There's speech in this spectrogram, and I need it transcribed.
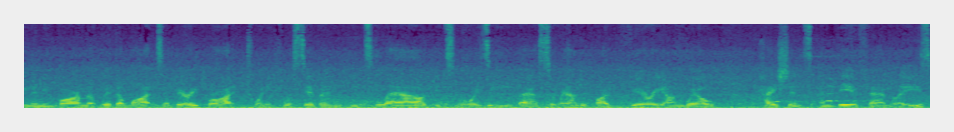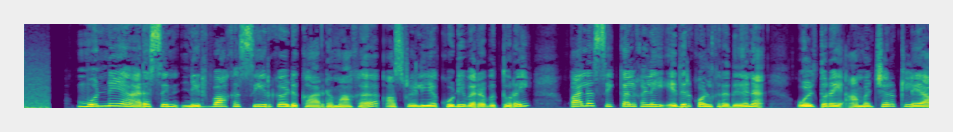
in an environment where the lights are very bright 24 7, it's loud, it's noisy, they are surrounded by very unwell patients and their families. முன்னைய அரசின் நிர்வாக சீர்கேடு காரணமாக ஆஸ்திரேலிய குடிவரவுத்துறை பல சிக்கல்களை எதிர்கொள்கிறது என உள்துறை அமைச்சர் கிளேயா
